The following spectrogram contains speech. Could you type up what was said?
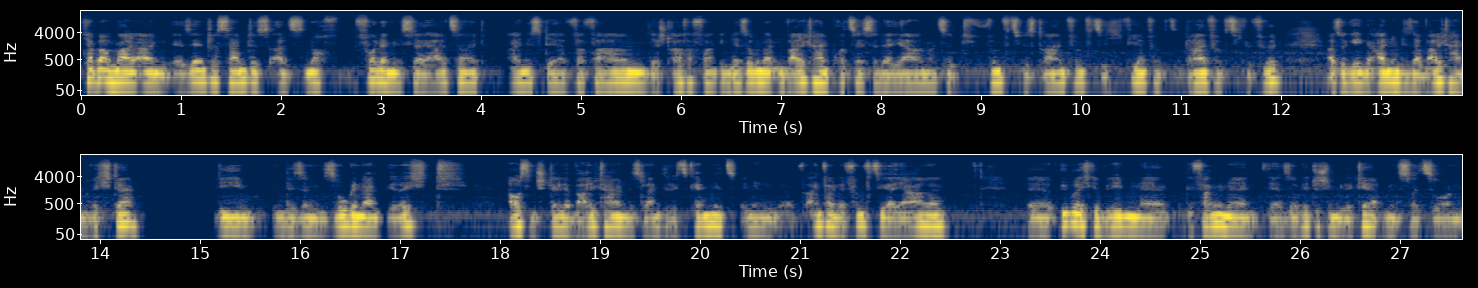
Ich habe auch mal ein sehr interessantes, als noch vor der Ministerialzeit, eines der Verfahren, der Strafverfahren gegen der sogenannten Waldheim-Prozesse der Jahre 1950 bis 53, 54, 53 geführt, also gegen einen dieser Waldheim-Richter, die in diesem sogenannten Gericht Außenstelle Waldheim des Landgerichts Chemnitz in den Anfang der 50er Jahre äh, übrig gebliebene Gefangene der sowjetischen Militäradministration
